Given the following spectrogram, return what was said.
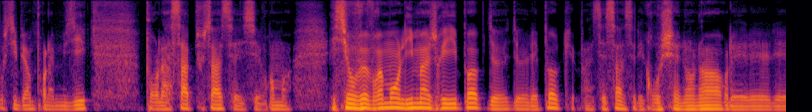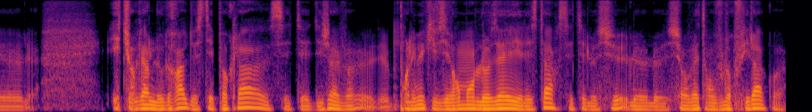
aussi bien pour la musique, pour la sap, tout ça, c'est vraiment. Et si on veut vraiment l'imagerie hip-hop de, l'époque, ben c'est ça, c'est les gros chaînes en or, les, et tu regardes le Graal de cette époque-là, c'était déjà, pour les mecs qui faisaient vraiment de l'oseille et les stars, c'était le, le, le survêt en velours fila, quoi.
